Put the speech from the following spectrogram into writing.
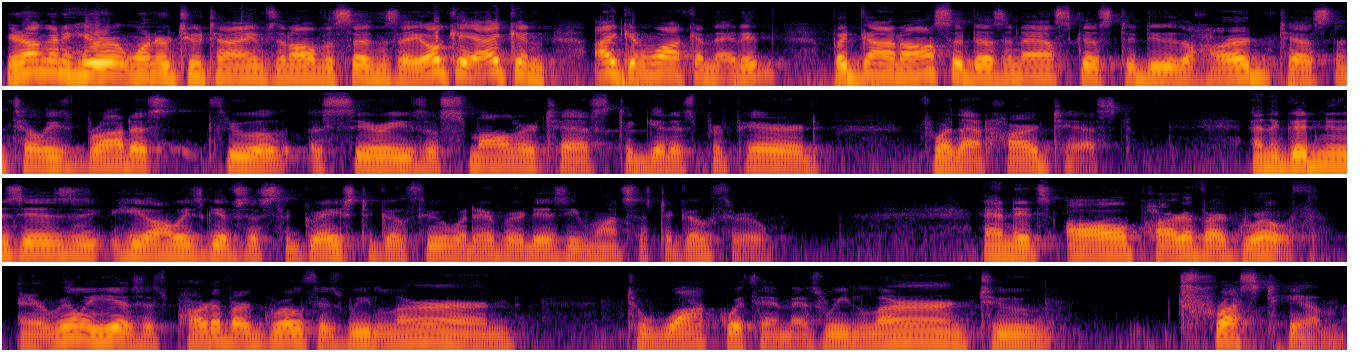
you're not going to hear it one or two times and all of a sudden say, "Okay, I can I can walk in that." It, but God also doesn't ask us to do the hard test until He's brought us through a, a series of smaller tests to get us prepared for that hard test. And the good news is, He always gives us the grace to go through whatever it is He wants us to go through. And it's all part of our growth. And it really is. It's part of our growth as we learn to walk with Him, as we learn to trust Him.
